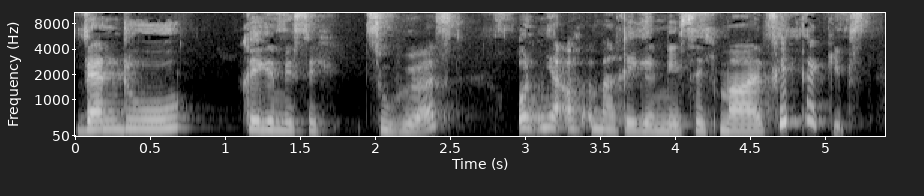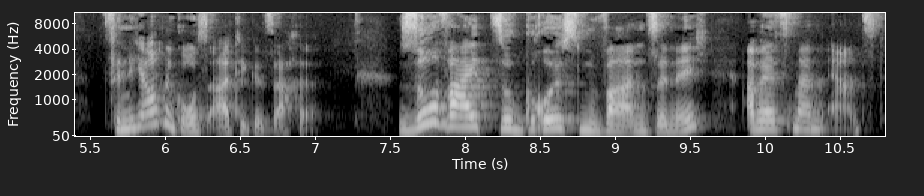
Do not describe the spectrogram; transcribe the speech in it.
wenn du regelmäßig zuhörst und mir auch immer regelmäßig mal Feedback gibst. Finde ich auch eine großartige Sache. So weit, so größenwahnsinnig. Aber jetzt mal im Ernst.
